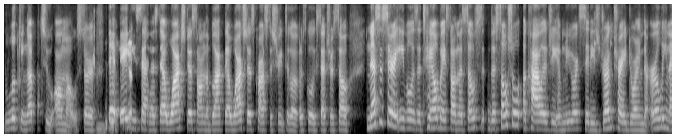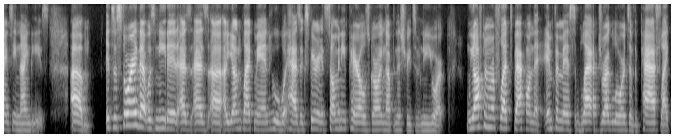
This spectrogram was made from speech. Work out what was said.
looking up to almost or mm-hmm. that babysat us that watched us on the block that watched us cross the street to go to school etc so necessary evil is a tale based on the, so- the social ecology of new york city's drug trade during the early 1990s um, it's a story that was needed as as a, a young black man who has experienced so many perils growing up in the streets of new york. We often reflect back on the infamous Black drug lords of the past, like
